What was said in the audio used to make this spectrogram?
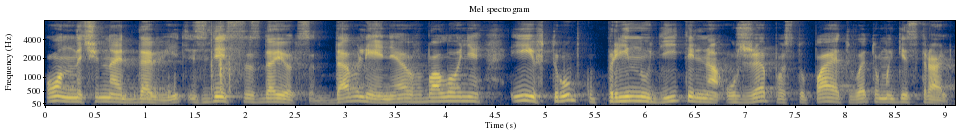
он начинает давить, здесь создается давление в баллоне, и в трубку принудительно уже поступает в эту магистраль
